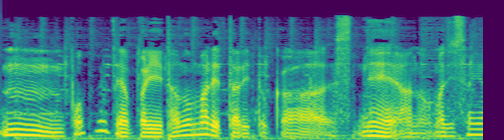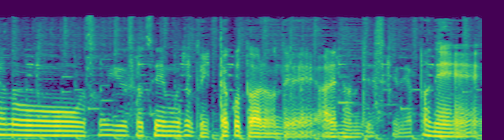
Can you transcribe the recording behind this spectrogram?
うん、ポートレートやっぱり頼まれたりとか、ね、あの、まあ、実際あの、そういう撮影もちょっと行ったことあるので、あれなんですけど、やっぱね、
